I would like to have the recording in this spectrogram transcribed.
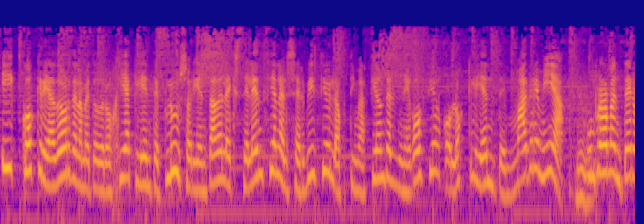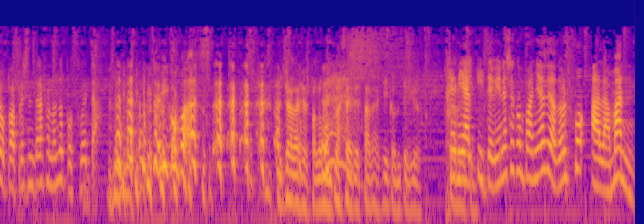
y co-creador de la metodología Cliente Plus, orientada a la excelencia en el servicio y la optimización del negocio con los clientes. Madre mía, un programa entero para presentar a Fernando Pozueta. no te digo más. Muchas gracias, Paloma. Un placer estar aquí contigo. Genial. Y te vienes acompañado de Adolfo Alamán.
